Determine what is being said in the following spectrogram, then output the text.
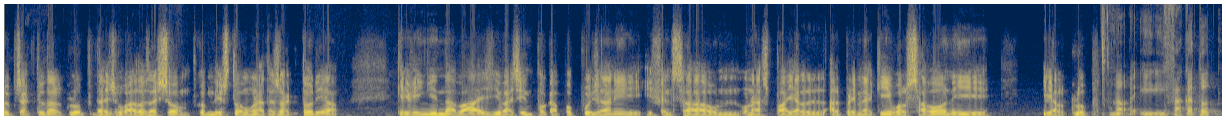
l'objectiu del club, de jugadors, això, com dius tu, amb una trajectòria, que vinguin de baix i vagin a poc a poc pujant i, i fent-se un, un espai al, al primer equip o al segon i, i al club. No, i, I fa que tot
